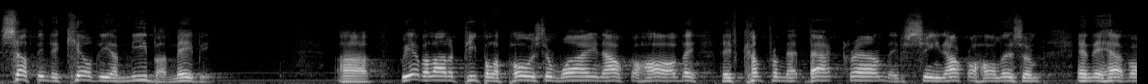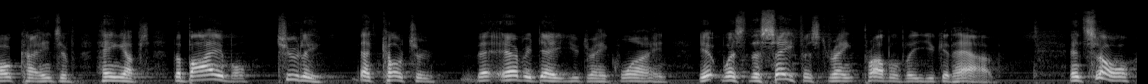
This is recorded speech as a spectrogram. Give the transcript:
something to kill the amoeba, maybe. Uh, we have a lot of people opposed to wine, alcohol. They, they've come from that background, they've seen alcoholism, and they have all kinds of hang ups. The Bible, truly, that culture, that every day you drank wine. It was the safest drink probably you could have. And so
